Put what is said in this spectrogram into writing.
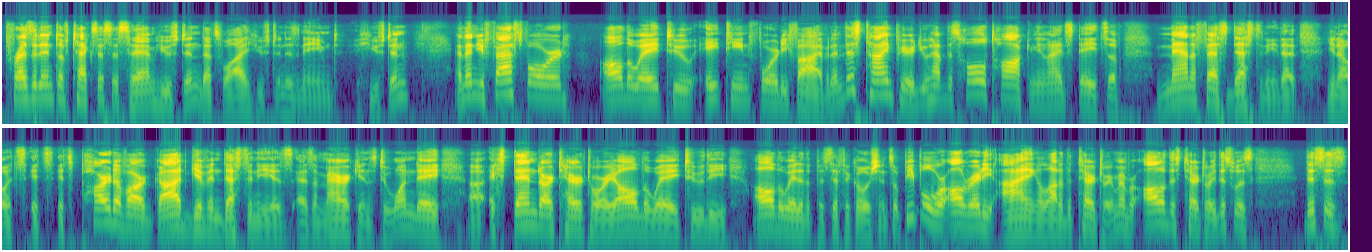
president of Texas is Sam Houston. That's why Houston is named Houston. And then you fast forward all the way to 1845. And in this time period, you have this whole talk in the United States of manifest destiny that, you know, it's it's it's part of our God-given destiny as as Americans to one day uh, extend our territory all the way to the all the way to the Pacific Ocean. So people were already eyeing a lot of the territory. Remember, all of this territory, this was this is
